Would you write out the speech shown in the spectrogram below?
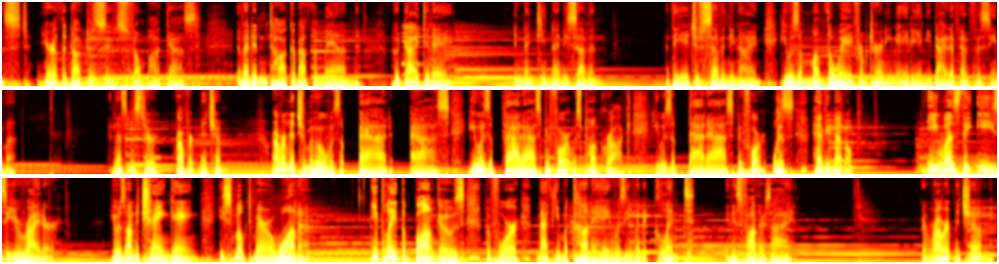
Remiss here at the Dr. Zeus Film Podcast if I didn't talk about the man who died today in 1997 at the age of 79. He was a month away from turning 80 and he died of emphysema. And that's Mr. Robert Mitchum. Robert Mitchum, who was a bad ass. He was a badass before it was punk rock. He was a badass before it was heavy metal. He was the easy rider. He was on a chain gang. He smoked marijuana. He played the bongos before Matthew McConaughey was even a glint in his father's eye. And Robert Mitchum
